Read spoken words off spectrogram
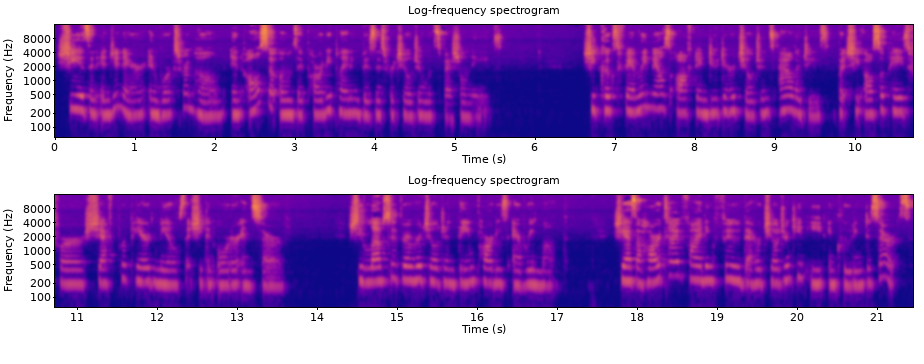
She is an engineer and works from home and also owns a party planning business for children with special needs. She cooks family meals often due to her children's allergies, but she also pays for chef prepared meals that she can order and serve. She loves to throw her children themed parties every month. She has a hard time finding food that her children can eat, including desserts.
